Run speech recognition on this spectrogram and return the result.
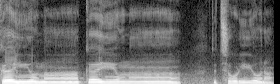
कहियो ना कहियो ना, तू छोड़ियो ना।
